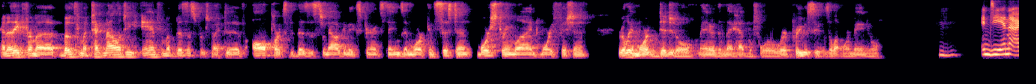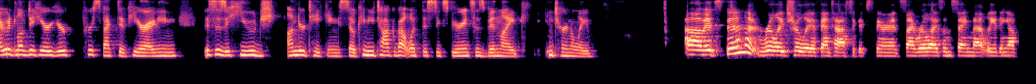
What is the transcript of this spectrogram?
and I think from a both from a technology and from a business perspective, all parts of the business are now going to experience things in more consistent, more streamlined, more efficient, really more digital manner than they had before, where previously it was a lot more manual. Mm-hmm. And Deanna, I would love to hear your perspective here. I mean, this is a huge undertaking. So can you talk about what this experience has been like internally? Um, it's been really, truly a fantastic experience. I realize I'm saying that leading up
